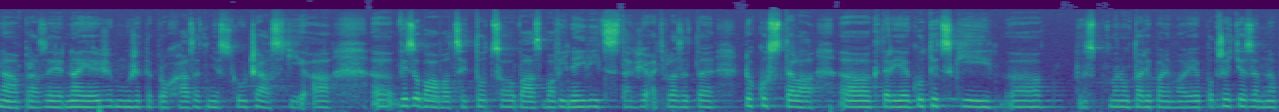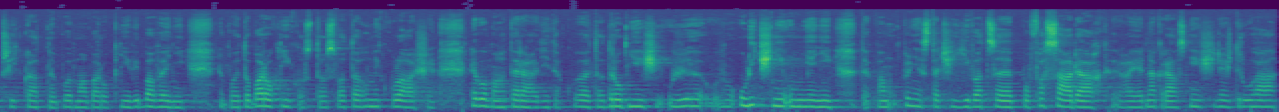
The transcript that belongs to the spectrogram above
na Praze 1 je, že můžete procházet městskou částí a e, vyzobávat si to, co vás baví nejvíc, takže ať vlezete do kostela, e, který je gotický, e, Vzpomenu tady Pany Marie pod řetězem například, nebo má barokní vybavení, nebo je to barokní kostel svatého Mikuláše, nebo máte rádi takové to drobnější uliční umění, tak vám úplně stačí dívat se po fasádách, která je jedna krásnější než druhá,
